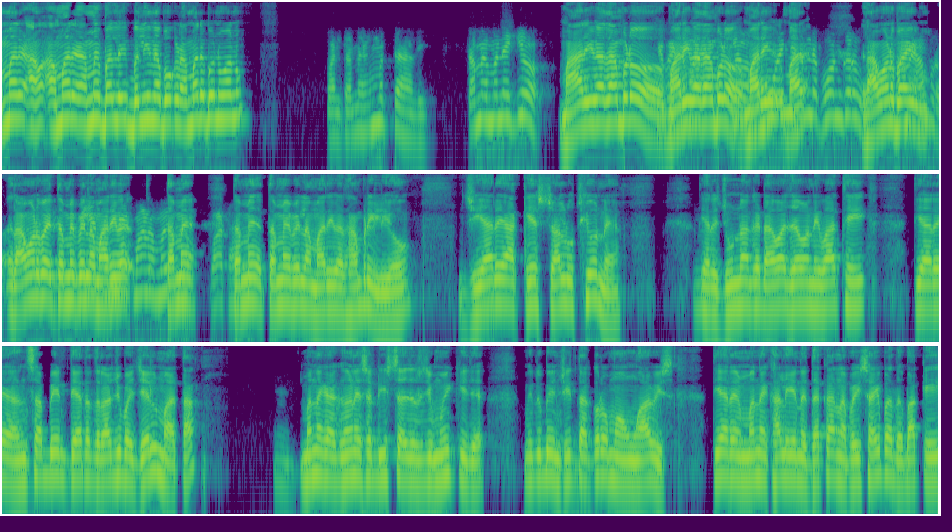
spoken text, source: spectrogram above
અમારે અમારે અમે બલી બલીના બોકડા અમારે બનવાનું? પણ તમે સમજતા નથી. તમે મને કયો મારી વાત સાંભળો મારી વાત સાંભળો. મારી રાવણભાઈ રાવણભાઈ તમે પેલા મારી વાત તમે તમે તમે પેલા મારી વાત સાંભળી લ્યો. જ્યારે આ કેસ ચાલુ થયો ને ત્યારે જુનાગઢ આવવા જવાની વાત થઈ. ત્યારે હંસાબેન ત્યારે તો રાજુભાઈ જેલમાં હતા. મને કાંઈ ગણેશે ડિસ્ચાર્જ અરજી મૂકી છે. મેં કીધું બેન ચિંતા કરો માં હું આવીશ. ત્યારે મને ખાલી એને ધક્કાના પૈસા આપ્યા હતા. બાકી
